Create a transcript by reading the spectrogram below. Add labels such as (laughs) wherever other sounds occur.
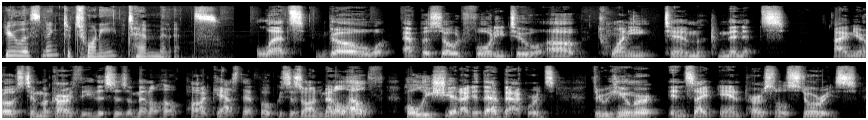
You're listening to 20 Tim Minutes. Let's go. Episode 42 of 20 Tim Minutes. I'm your host, Tim McCarthy. This is a mental health podcast that focuses on mental health. Holy shit, I did that backwards. Through humor, insight, and personal stories.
